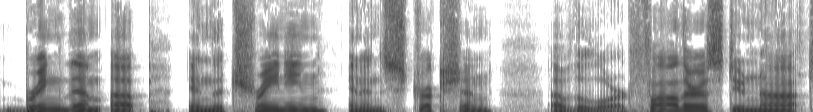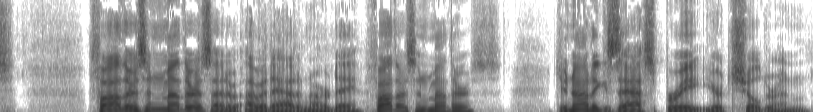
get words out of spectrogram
bring them up in the training and instruction of the Lord. Fathers, do not, fathers and mothers, I would add in our day, fathers and mothers, do not exasperate your children.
